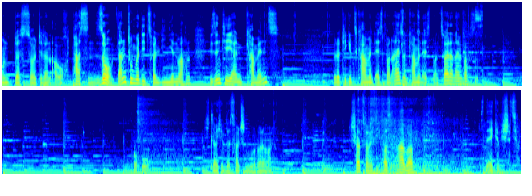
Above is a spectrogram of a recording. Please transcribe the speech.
Und das sollte dann auch passen. So, dann tun wir die zwei Linien machen. Wir sind hier in Kamenz. Bedeutet, hier gibt es Kamenz S-Bahn 1 und Kamenz S-Bahn 2 dann einfach so. Oh, oh. Ich glaube, ich habe das falsch gemacht. Warte mal. Schaut zwar richtig aus, aber das ist eine LKW-Station.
